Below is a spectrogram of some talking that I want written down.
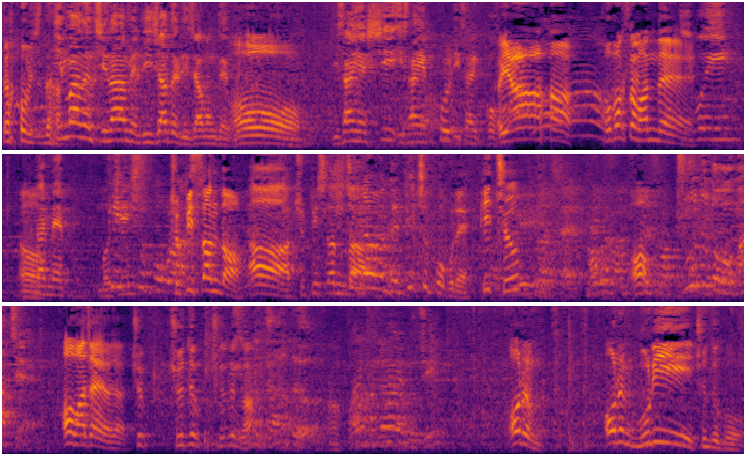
가봅시다. 이만은 지나면 리자드 리자몽 되고 오. 이상의 C 이상의 폴 이상의 고 야, 거박사 맞네. EV 어. 그 다음에 뭐지? 주피 썬더. 어 주피 썬더 시청자분들 피추 뽑으래. 피추? 어, 주드도 맞지? 어 맞아요. 주 주드 주드인가? 주드 뭐지? 얼음. 얼음 물이 주드고.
